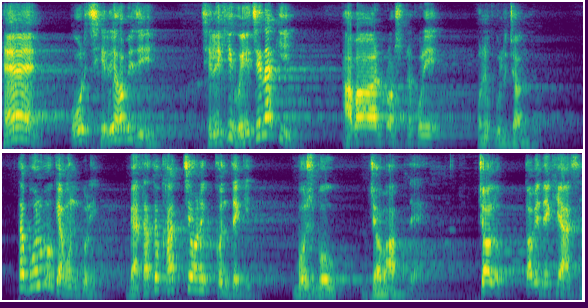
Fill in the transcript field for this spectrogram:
হ্যাঁ ওর ছেলে হবে যে। ছেলে কি হয়েছে নাকি? আবার প্রশ্ন করে অনুকূল চন্দ্র তা বলব কেমন করে? ব্যথা তো খাচ্ছে অনেকক্ষণ থেকে। বসবউ জবাব দেয়। চলো, তবে দেখে আসি।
